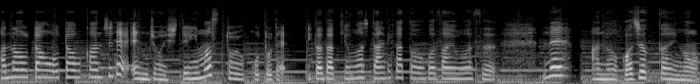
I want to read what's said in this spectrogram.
鼻歌を歌う感じでエンジョイしていますということでいただきました。ありがとうございます。ねあの50回の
